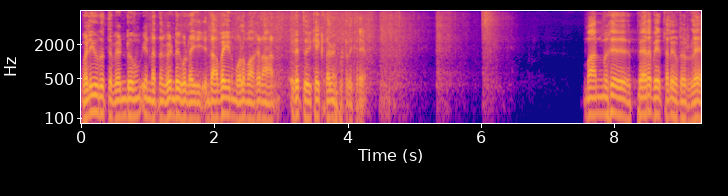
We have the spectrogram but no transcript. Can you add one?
வலியுறுத்த வேண்டும் என்ற அந்த வேண்டுகோளை இந்த அவையின் மூலமாக நான் எடுத்து வைக்க கடமைப்பட்டிருக்கிறேன். மாண்புமிகு பேரவைத் தலைவர் அவர்களே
